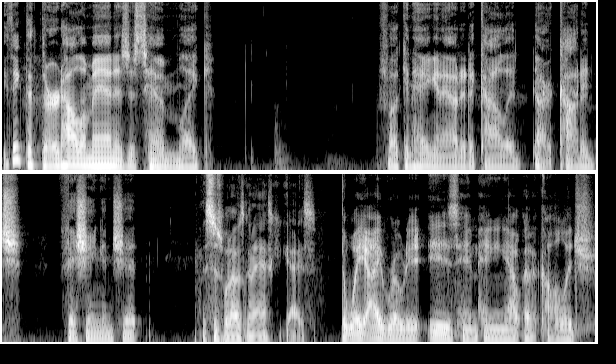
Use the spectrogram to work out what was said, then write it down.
You think the third Hollow Man is just him like fucking hanging out at a college or cottage fishing and shit? This is what I was going to ask you guys. the way I wrote it is him hanging out at a college.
